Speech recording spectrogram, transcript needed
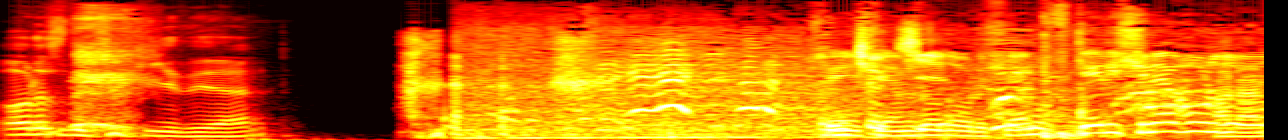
Orası da çok iyiydi ya. Hüseyin Şems'e doğru. Şems gelişine vurdu.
